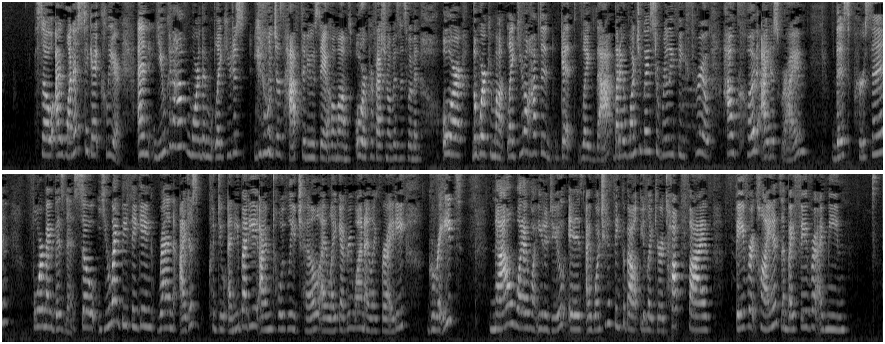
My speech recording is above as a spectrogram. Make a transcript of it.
So I want us to get clear. And you can have more than, like, you just, you don't just have to do stay at home moms or professional business women or the working mom. Like you don't have to get like that, but I want you guys to really think through how could I describe this person for my business. So you might be thinking, Ren, I just could do anybody. I'm totally chill. I like everyone. I like variety. Great. Now what I want you to do is I want you to think about like your top 5 favorite clients and by favorite I mean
